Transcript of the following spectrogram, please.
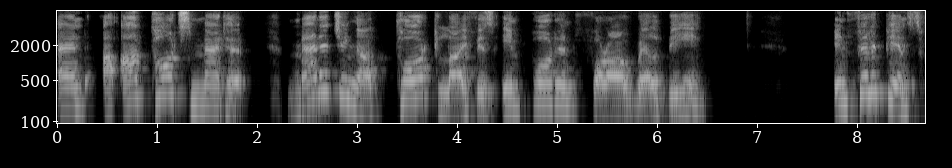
And our thoughts matter. Managing our thought life is important for our well being. In Philippians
